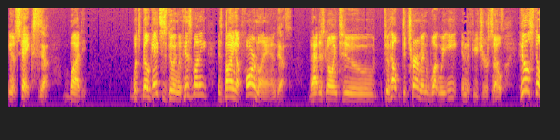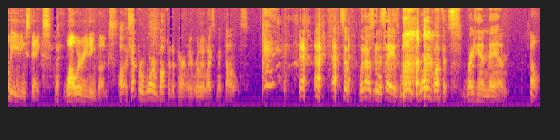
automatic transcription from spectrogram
you know, steaks. Yeah. But what Bill Gates is doing with his money is buying up farmland. Yes. that is going to to help determine what we eat in the future. So Yes. He'll still be eating steaks while we're eating bugs. Oh, except for Warren Buffett apparently really likes McDonald's. so what I was going to say is Warren, Warren Buffett's right hand man. Oh,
